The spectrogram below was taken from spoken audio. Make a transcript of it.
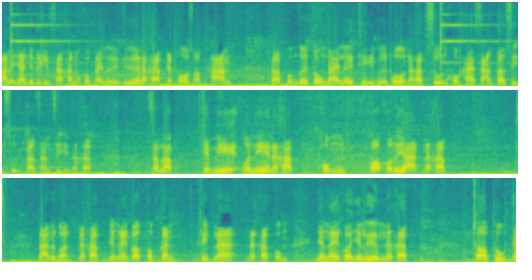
อารยะยนตกิจสาขาหนองคกได้เลย หรือนะครับจะโทรสอบถามนะครับผมโดยตรงได้เลยที่เบอร์โทรนะครับ 0653940934 นะครับสำหรับคลิปนี้วันนี้นะครับ ผมก็ขออนุญาตนะครับลาไปก่อนนะครับ ยังไงก็พบกันคลิปหน้านะครับ ผมยังไงก็อย่าลืมนะครับ ชอบถูกใจ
